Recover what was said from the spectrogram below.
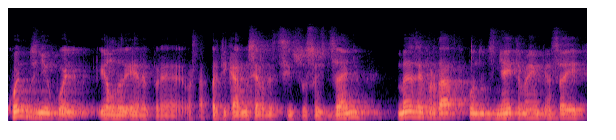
quando desenhei o coelho, ele era para está, praticar uma série de situações de desenho, mas é verdade que quando o desenhei também pensei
